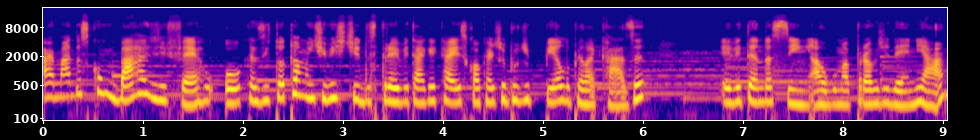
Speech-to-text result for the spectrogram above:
Armados com barras de ferro ocas e totalmente vestidos para evitar que caísse qualquer tipo de pelo pela casa, evitando assim alguma prova de DNA,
